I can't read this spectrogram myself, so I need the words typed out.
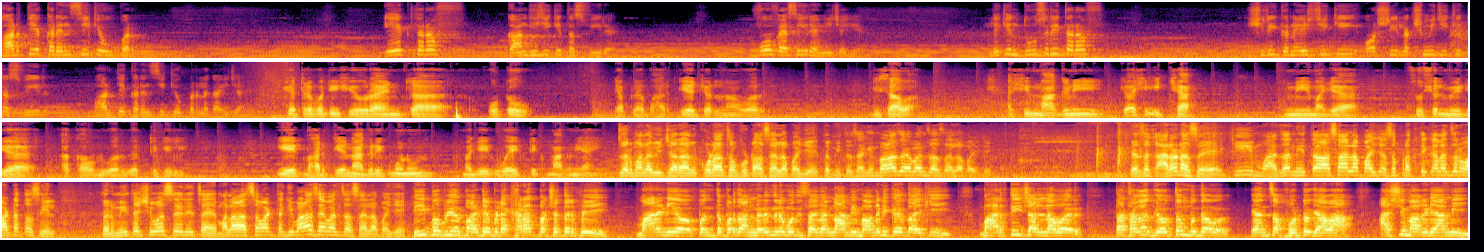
भारतीय करेंसी के ऊपर, एक तरफ़ गांधी जी की तस्वीर है, वो वैसे ही रहनी चाहिए। लेकिन दूसरी तरफ़ श्री गणेश जी की और श्री लक्ष्मी जी की तस्वीर भारतीय करेंसी के ऊपर लगाई जाए। छत्रपती शिवरायांचा फ़ोटो आपल्या भारतीय चलनावर दिसावा अशी मागणी किंवा अशी इच्छा मी माझ्या सोशल मीडिया अकाउंटवर व्यक्त केली. ही एक भारतीय नागरिक म्हणून माझी एक वैयक्तिक मागणी आहे. जर मला विचाराल कोणाचा फोटो असायला पाहिजे तर मी तर सांगेन बाळासाहेबांचा असायला पाहिजे. त्याचं कारण असं आहे की माझा नेता असायला पाहिजे असं प्रत्येकाला जर वाटत असेल तर मी तर शिवसेनेचा आहे. मला असं वाटतं की बाळासाहेबांचा असायला पाहिजे. रिपब्लिकन पार्टी आपल्या खरात पक्षातर्फे माननीय पंतप्रधान नरेंद्र मोदी साहेबांना आम्ही मागणी करत आहे की भारतीय चलनावर तथागत गौतम बुद्ध यांचा फोटो घ्यावा अशी मागणी आम्ही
